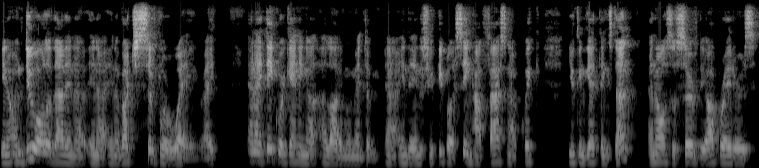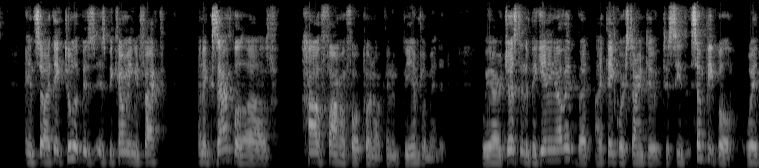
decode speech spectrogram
you know, and do all of that in a, in a, in a much simpler way, right? And I think we're gaining a, a lot of momentum uh, in the industry. People are seeing how fast and how quick you can get things done and also serve the operators. And so I think Tulip is, is becoming, in fact, an example of how Pharma 4.0 can be implemented. We are just in the beginning of it, but I think we're starting to, to see some people with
